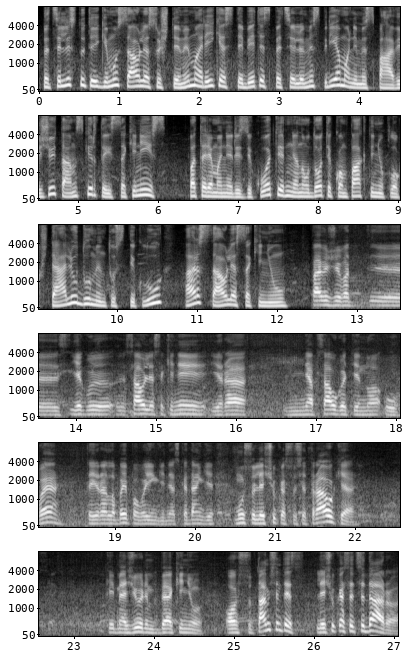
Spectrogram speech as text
Specialistų teigimu Saulės užtemimą reikia stebėti specialiomis priemonėmis, pavyzdžiui, tam skirtais sakiniais. Patariama nerizikuoti ir nenaudoti kompaktinių plokštelių, dūmintų stiklų ar saulės akinių. Pavyzdžiui, vat, e, jeigu saulės akiniai yra neapsaugoti nuo UV, tai yra labai pavojingi, nes kadangi mūsų lėšiukas susitraukia, kai mes žiūrim be akinių, o su tamsintais lėšiukas atsidaro.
